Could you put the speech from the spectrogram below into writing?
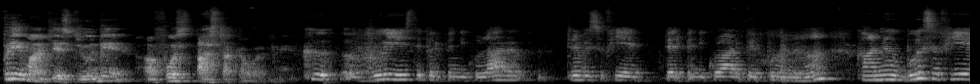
Prima chestiune a fost asta ca ordine. C, B este perpendiculară, trebuie să fie perpendiculară pe până, ca N, B să fie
